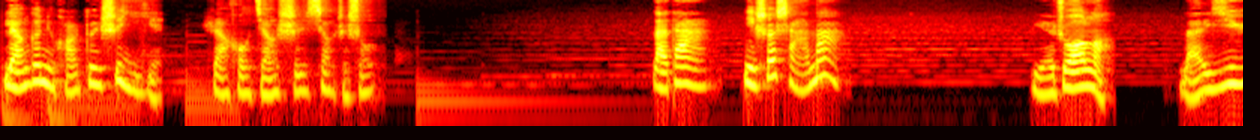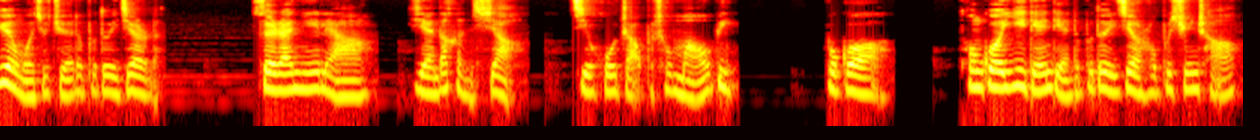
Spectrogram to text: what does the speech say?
两个女孩对视一眼，然后僵尸笑着说：“老大，你说啥呢？别装了，来医院我就觉得不对劲儿了。”虽然你俩演得很像，几乎找不出毛病，不过通过一点点的不对劲儿和不寻常，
